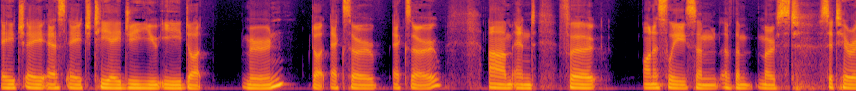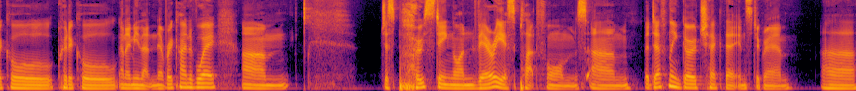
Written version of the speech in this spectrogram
H A S H T A G U E dot moon dot xo. Um, and for honestly some of the most satirical, critical, and I mean that in every kind of way, um, just posting on various platforms. Um, but definitely go check their Instagram. Uh,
